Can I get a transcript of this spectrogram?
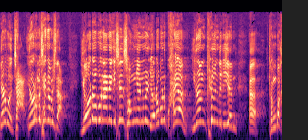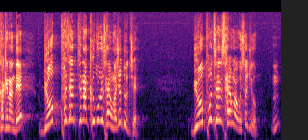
여러분, 자, 여러분 한번 생각해 봅시다. 여러분 안에 계신 성령님을 여러분 과연 이런 표현들이 좀 아, 경박하긴 한데 몇 퍼센트나 그분을 사용하죠 도대체? 몇 퍼센트 사용하고 있어 지금? 응?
